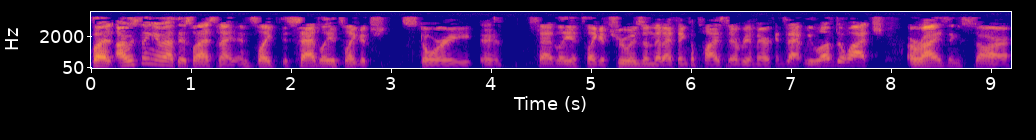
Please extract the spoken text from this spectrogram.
But I was thinking about this last night, and it's like sadly, it's like a story. Uh, sadly, it's like a truism that I think applies to every American's that we love to watch a rising star,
